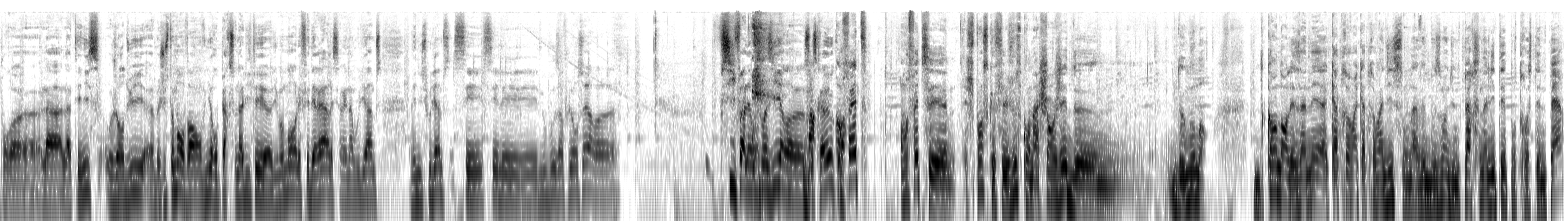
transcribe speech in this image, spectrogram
pour euh, la, la tennis. Aujourd'hui, euh, bah, justement, on va en venir aux personnalités euh, du moment, les Federer, les Serena Williams, Venus Williams. C'est c'est les nouveaux influenceurs. S'il fallait en choisir, euh, ce Bah, serait eux, quoi. En fait, en fait, c'est, je pense que c'est juste qu'on a changé de, de moment. Quand dans les années 80-90, on avait besoin d'une personnalité pour truster une paire,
